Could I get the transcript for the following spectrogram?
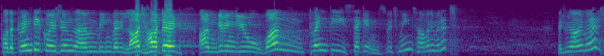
for the 20 questions i am being very large hearted i am giving you 120 seconds which means how many minutes which means how many minutes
